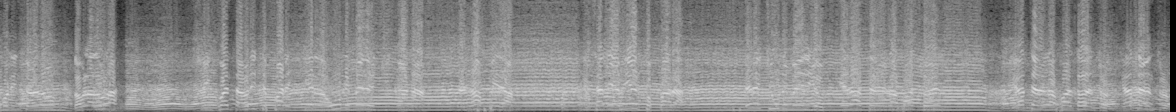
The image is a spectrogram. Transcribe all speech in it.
con interno, dobla, dobla, 50, abrite para izquierda, 1 y medio chicana, rápida, y sale abierto para, derecho 1 y medio, quédate en el asfalto, eh, quédate en el asfalto adentro, quédate adentro.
